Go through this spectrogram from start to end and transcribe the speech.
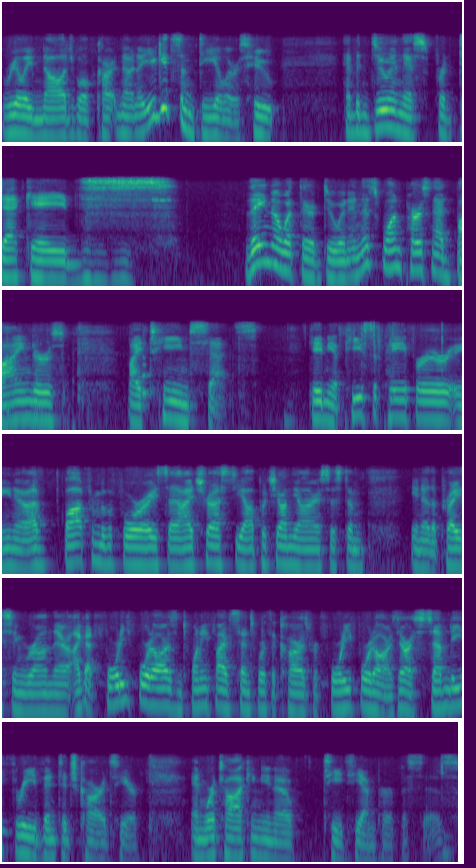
really knowledgeable of card. No, no, you get some dealers who have been doing this for decades. They know what they're doing. And this one person had binders by team sets. Gave me a piece of paper. You know, I've bought from him before. He said, I trust you. I'll put you on the honor system. You know, the pricing were on there. I got $44.25 worth of cards for $44. There are 73 vintage cards here. And we're talking, you know, TTM purposes.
